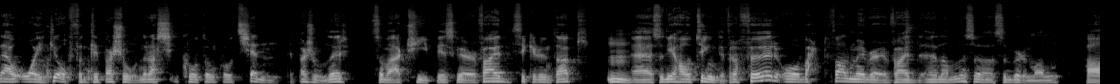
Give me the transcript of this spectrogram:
Det er jo egentlig offentlige personer, quote on quote kjente personer, som er typisk verified, sikkert unntak. Mm. Eh, så de har jo tyngde fra før, og i hvert fall med verified-navnet, så, så burde man ha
